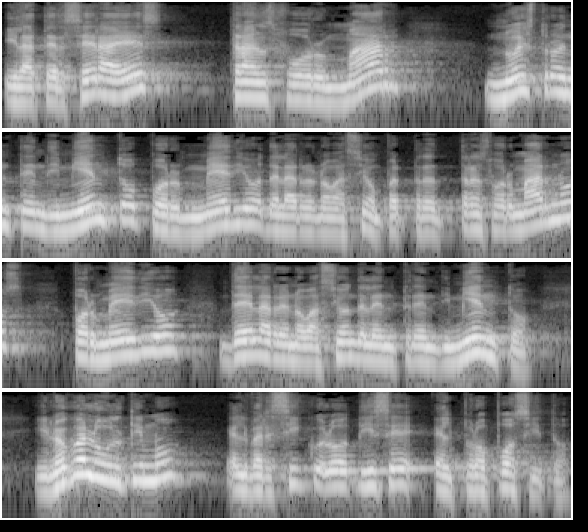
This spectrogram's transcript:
Y la tercera es transformar nuestro entendimiento por medio de la renovación, transformarnos por medio de la renovación del entendimiento. Y luego al último, el versículo dice el propósito,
